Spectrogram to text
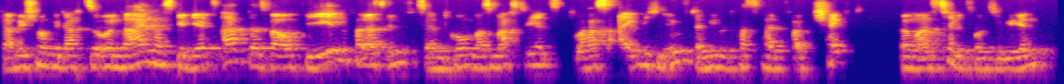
Da habe ich schon gedacht, so, oh nein, was geht jetzt ab? Das war auf jeden Fall das Impfzentrum. Was machst du jetzt? Du hast eigentlich einen Impftermin und hast halt vercheckt, um ans Telefon zu gehen.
